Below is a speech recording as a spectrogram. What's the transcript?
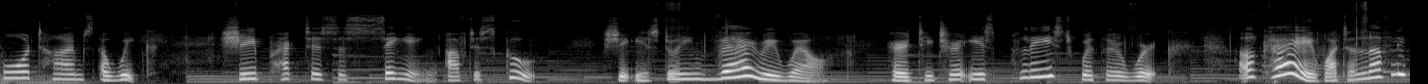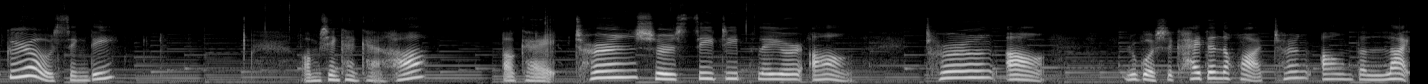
four times a week. She practices singing after school. She is doing very well. Her teacher is pleased with her work. Okay, what a lovely girl, Cindy. 我们先看看哈。 Okay, turns her CD player on. Turn on. 如果是开灯的话，turn on the light。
